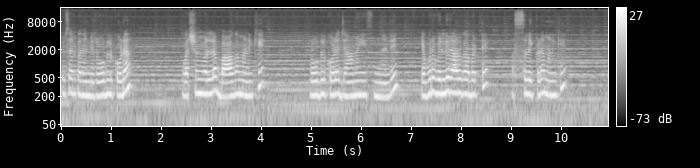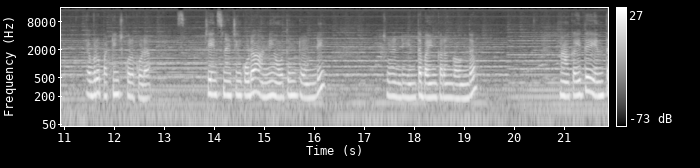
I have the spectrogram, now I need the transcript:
చూసారు కదండి రోడ్లు కూడా. వర్షం వల్ల బాగా మనకి రోడ్లు కూడా జామ్ అయ్యేస్తున్నది ఎవరు వెళ్ళి రారు కాబట్టి అస్సలు ఇక్కడ మనకి ఎవరు పట్టించుకోరు కూడా. చైన్ స్నాచింగ్ కూడా అన్నీ అవుతుంటాయండి. చూడండి ఎంత భయంకరంగా ఉందో. నాకైతే ఎంత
